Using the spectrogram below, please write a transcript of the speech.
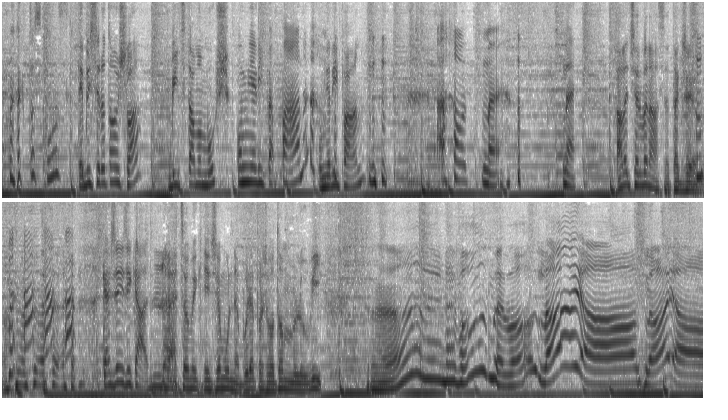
Tak to zkus. Ty by si do toho šla? Být tam muž? Umělý pa- pán? Umělý pán? Ale ne. Ne. Ale červená se, takže jo. Každý říká, ne, to mi k ničemu nebude, protože o tom mluví. No, nebo, nebo, no jo, no jo.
